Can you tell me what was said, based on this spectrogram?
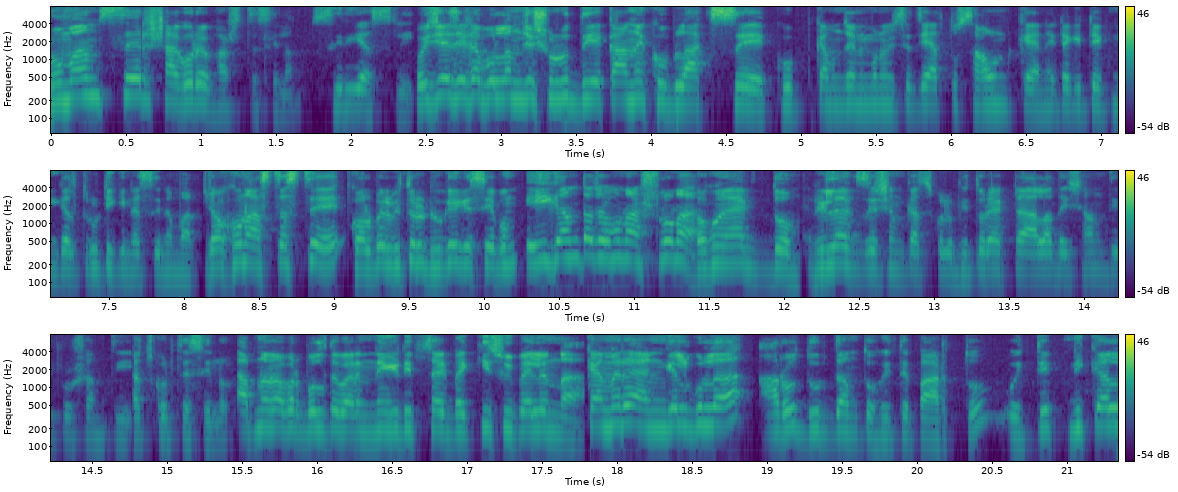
রোমান্সের সাগরে ভাসতেছিলাম সিরিয়াসলি ওই যে যেটা বললাম যে শুরুর দিয়ে কানে খুব লাগছে, খুব কেমন জানি মনে হয়েছে যে এত সাউন্ড কেন, এটা কি টেকনিক্যাল ত্রুটি কিনা সিনেমার যখন আস্তে আস্তে গল্পের ভিতরে ঢুকে গেছে এবং এই গানটা যখন আসলো না, তখন একদম রিল্যাক্সেশন কাজ করল, ভিতরে একটা আলাদাই শান্তি প্রশান্তি কাজ করতেছিল। আপনারা আবার বলতে পারেন নেগেটিভ সাইড ভাই কিছুই পাইলেন না। ক্যামেরা অ্যাঙ্গেলগুলা আরও দুর্দান্ত হইতে পারতো, ওই টেকনিক্যাল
